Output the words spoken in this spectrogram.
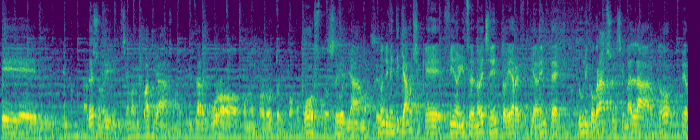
e mm, adesso noi siamo abituati a insomma, utilizzare il burro come un prodotto di poco costo, se Sì, vogliamo. sì. Non dimentichiamoci che fino all'inizio del Novecento era effettivamente l'unico grasso insieme al lardo per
